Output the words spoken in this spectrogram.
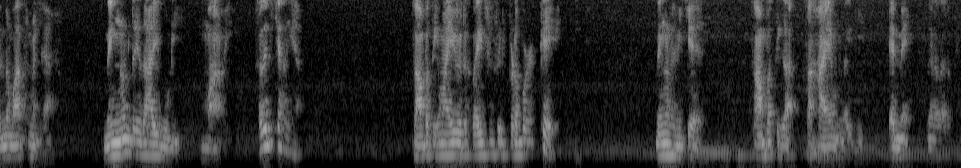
എന്ന് മാത്രമല്ല നിങ്ങളുടേതായി കൂടി മാറി. അതെനിക്കറിയാം. സാമ്പത്തികമായി ഒരു ക്രൈസിസിൽ പെടുമ്പോഴൊക്കെ നിങ്ങൾ എനിക്ക് സാമ്പത്തിക സഹായം നൽകി എന്നെ നിലനിർത്തി.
